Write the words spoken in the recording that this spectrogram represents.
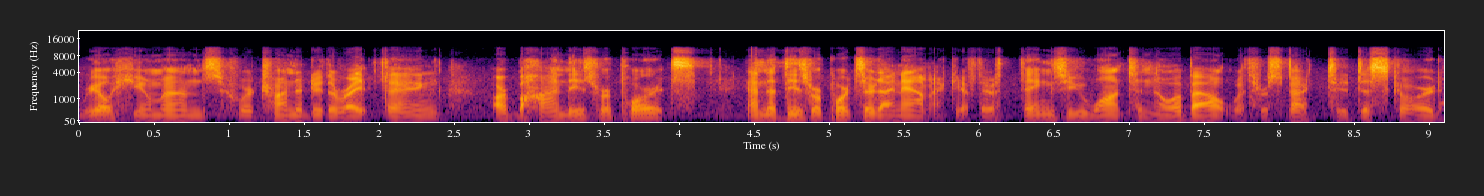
real humans who are trying to do the right thing are behind these reports and that these reports are dynamic. If there are things you want to know about with respect to Discord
